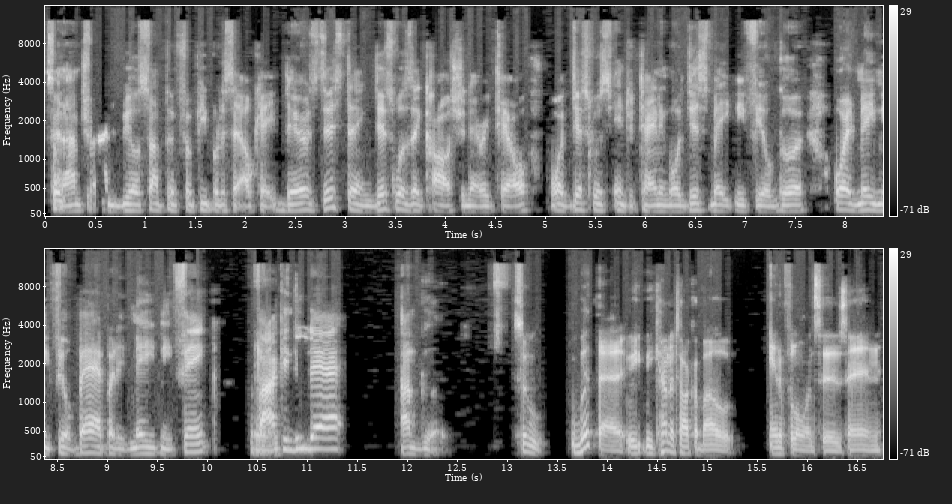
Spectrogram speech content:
So- and I'm trying to build something for people to say, okay, there's this thing. This was a cautionary tale, or this was entertaining, or this made me feel good, or it made me feel bad, but it made me think. If I Mhm. can do that, I'm good. So with that, we, we kind of talk about influences and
